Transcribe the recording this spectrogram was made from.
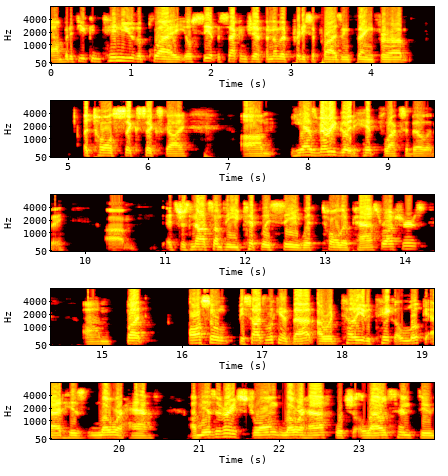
Um, but if you continue the play, you'll see at the second shift another pretty surprising thing for a, a tall 6'6 guy. Um, he has very good hip flexibility. Um, it's just not something you typically see with taller pass rushers. Um, but also, besides looking at that, I would tell you to take a look at his lower half. Um, he has a very strong lower half, which allows him to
